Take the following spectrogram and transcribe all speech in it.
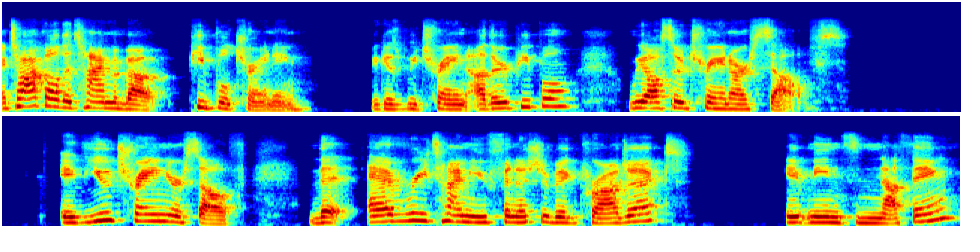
I talk all the time about people training because we train other people, we also train ourselves. If you train yourself that every time you finish a big project, it means nothing.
